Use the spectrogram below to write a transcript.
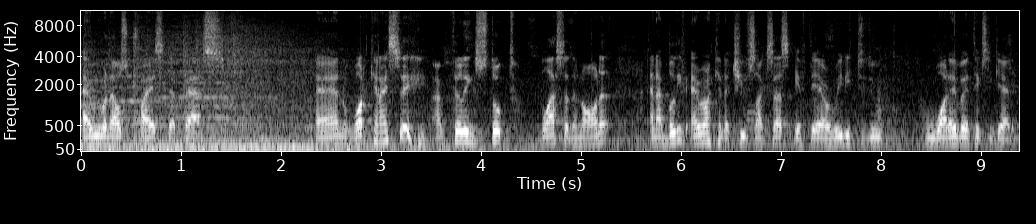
everyone else tries their best. And what can I say? I'm feeling stoked, blessed, and honored, and I believe everyone can achieve success if they are ready to do whatever it takes to get it.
